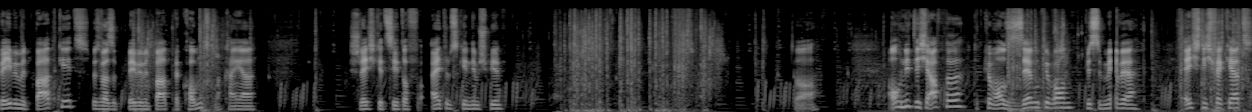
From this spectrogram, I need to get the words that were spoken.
Baby mit Bart geht, beziehungsweise Baby mit Bart bekommt. Man kann ja Schlecht gezielt auf Items gehen in dem Spiel. So. Auch niedliche Affe. Das können wir auch sehr gut gebrauchen. Bisschen mehr wäre echt nicht verkehrt.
